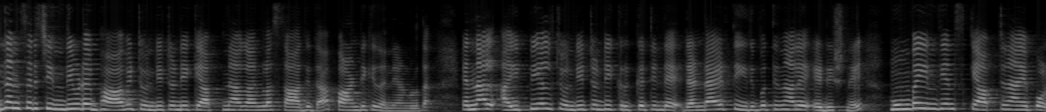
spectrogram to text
ഇതനുസരിച്ച് ഇന്ത്യയുടെ ഭാവി ട്വന്റി ട്വന്റി ക്യാപ്റ്റനാകാനുള്ള സാധ്യത പാണ്ഡ്യയ്ക്ക് തന്നെയാണുള്ളത്. എന്നാൽ I P L twenty twenty ക്രിക്കറ്റിന്റെ രണ്ടായിരത്തി ഇരുപത്തിനാല് എഡിഷനിൽ മുംബൈ ഇന്ത്യൻസ് ക്യാപ്റ്റനായപ്പോൾ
